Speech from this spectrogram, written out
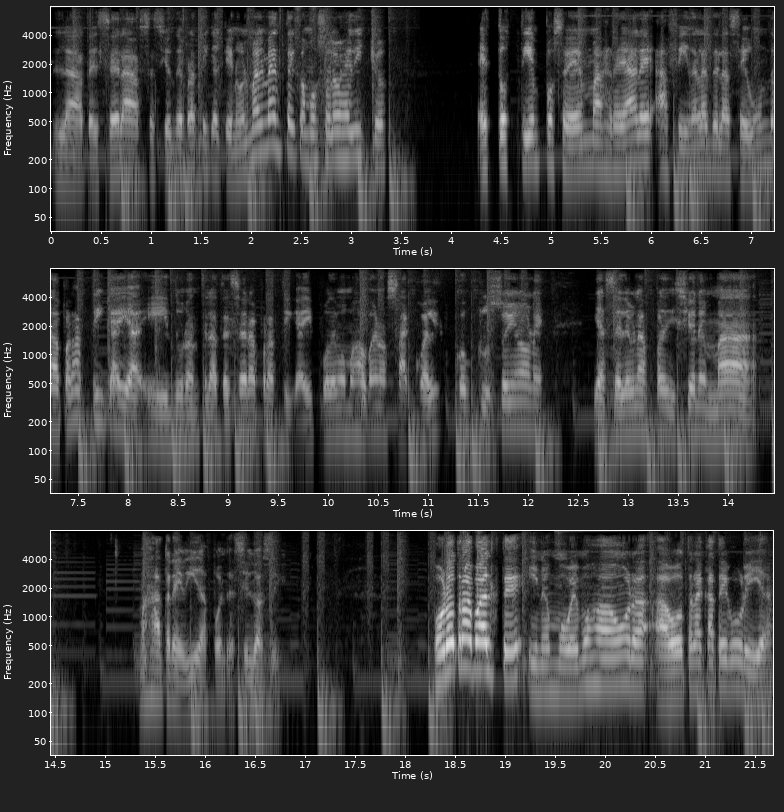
la tercera sesión de práctica que normalmente, como se los he dicho, estos tiempos se ven más reales a finales de la segunda práctica y, durante la tercera práctica. Ahí podemos más o menos sacar conclusiones y hacerle unas predicciones más, más atrevidas, por decirlo así. Por otra parte, y nos movemos ahora a otra categoría,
